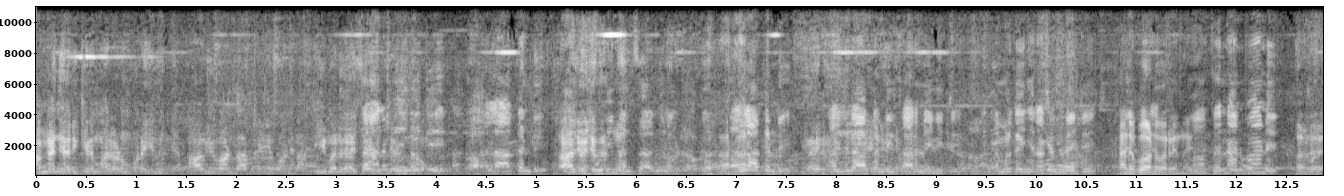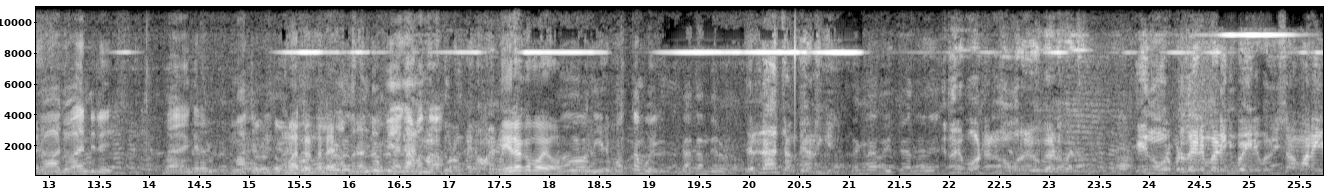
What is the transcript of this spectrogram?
അങ്ങനെ ഞാൻ ഒരിക്കലും ആരോടും പറയുന്നില്ല. ആവി വേണ്ട കഴി വേണ്ട. ഈ അനുഭവമാണ് പറയുന്നത്. തന്നെ അനുഭവമാണ്. ജോയിന്റിൽ. ഭയങ്കര മാറ്റമുണ്ടല്ലേ? നീരൊക്കെ പോയോ? നീര് മൊത്തം പോയി. എല്ലാ ചന്തയാണെങ്കിൽ ഇതൊരു ബോട്ടിന് നൂറ് രൂപയാണ് വില. ഈ നൂറ് പിടി തൈലം മേടിക്കുമ്പോൾ ഇരുപത് ശതമാനം ഈ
